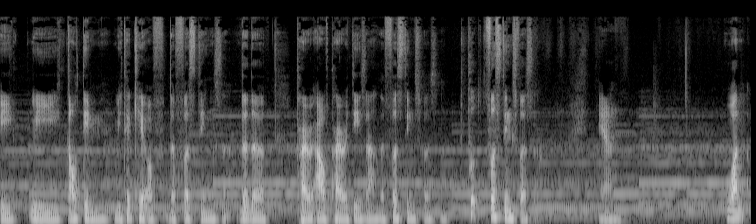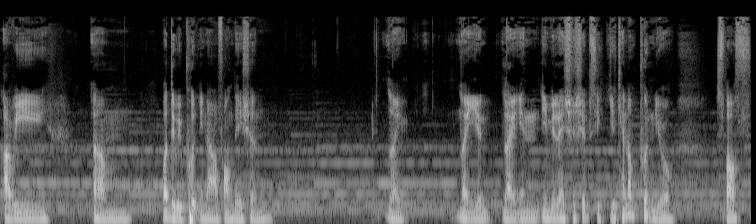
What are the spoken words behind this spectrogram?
we we team. we take care of the first things. Uh, the the prior our priorities are uh, the first things first. Uh. Put first things first. Uh. Yeah. What are we? Um, what did we put in our foundation? Like like you like in in relationships you, you cannot put your spouse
